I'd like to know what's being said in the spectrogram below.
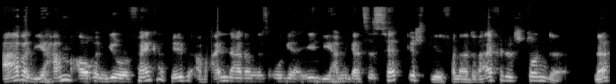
aber die haben auch im Eurofan Café auf Einladung des OGAE, die haben ein ganzes Set gespielt von einer Dreiviertelstunde Ne?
